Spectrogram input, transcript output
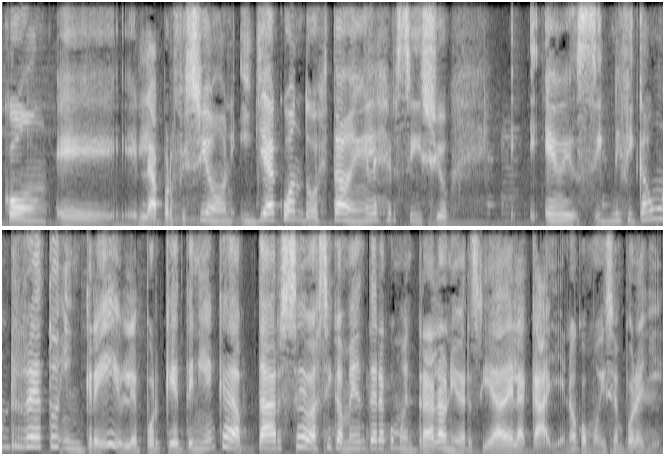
con eh, la profesión y ya cuando estaban en el ejercicio eh, significaba un reto increíble porque tenían que adaptarse, básicamente era como entrar a la universidad de la calle, ¿no? Como dicen por allí.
